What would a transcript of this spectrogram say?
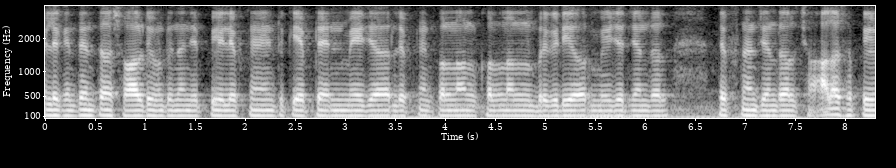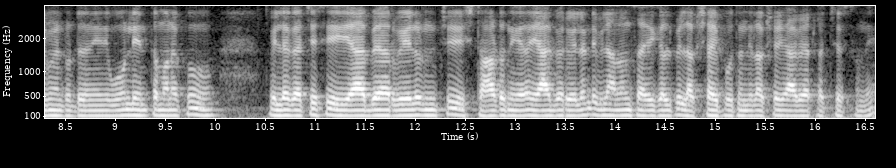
వీళ్ళకి ఎంతెంత ఎంత సాలరీ ఉంటుందని చెప్పి lieutenant captain major lieutenant colonel colonel brigadier major general lieutenant general చాలా పేమెంట్ ఉంటుంది ఇది ఓన్లీ ఎంత మనకు వీళ్ళకి వచ్చేసి యాభై ఆరు వేల నుంచి స్టార్ట్ ఉంది కదా. యాభై ఆరు వేలు అంటే వీళ్ళ అలవన్స్ అది కలిపి లక్ష అయిపోతుంది. లక్ష యాభై అట్లా వచ్చేస్తుంది.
